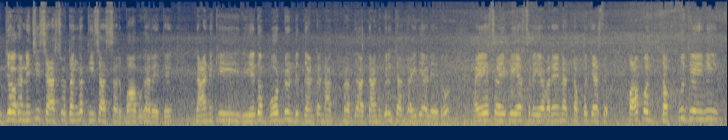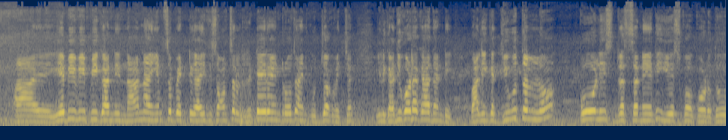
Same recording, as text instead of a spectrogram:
ఉద్యోగం నుంచి శాశ్వతంగా తీసేస్తారు బాబు గారు అయితే. దానికి ఏదో బోర్డు ఉంటుంది అంటే నాకు దాని గురించి అంత ఐడియా లేదు. ఐఏఎస్ ఐపీఎస్లు ఎవరైనా తప్పు చేస్తే పాపం తప్పు చేయని ఏబీవీపీ గారిని నాన్న హింస పెట్టి ఐదు సంవత్సరాలు రిటైర్ అయిన రోజు ఆయనకు ఉద్యోగం ఇచ్చారు. వీళ్ళకి అది కూడా కాదండి. వాళ్ళు ఇంకా జీవితంలో పోలీస్ డ్రెస్ అనేది వేసుకోకూడదు.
